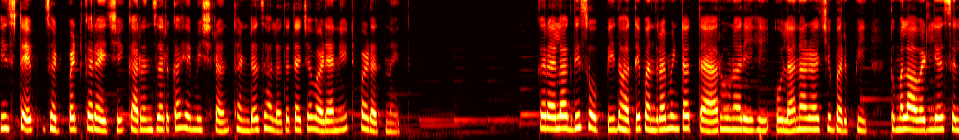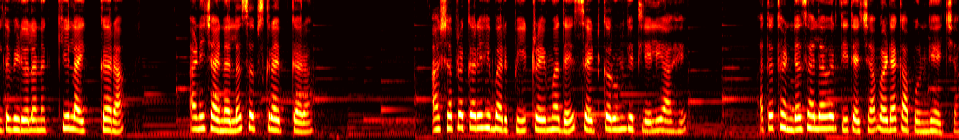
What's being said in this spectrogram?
ही स्टेप झटपट करायची कारण जर का हे मिश्रण थंड झालं तर त्याच्या वड्या नीट पडत नाहीत. करायला अगदी सोपी दहा ते पंधरा मिनटात तयार होणारी ही ओला नारळाची बर्फी तुम्हाला आवडली असेल तर व्हिडिओला नक्की लाईक करा आणि चॅनलला सबस्क्राईब करा. अशा प्रकारे ही बर्फी ट्रेमध्ये सेट करून घेतलेली आहे. आता थंड झाल्यावरती त्याच्या वड्या कापून घ्यायच्या.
